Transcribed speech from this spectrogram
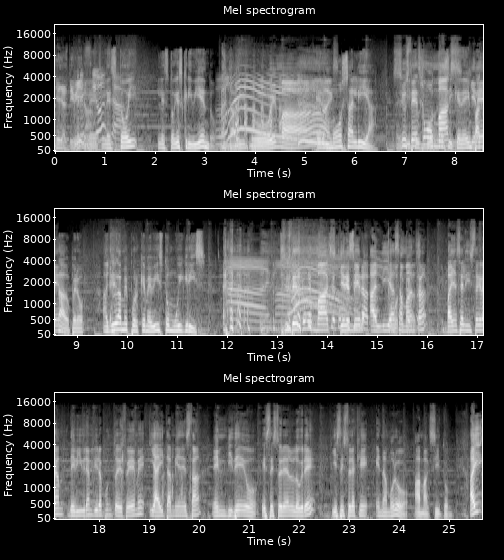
Y ella es divina. le, le estoy, le estoy escribiendo, Uh. David. Uy, Max. Hermosa Lía. Si usted es como Max, Y quedé quiere- impactado, pero ayúdame porque me he visto muy gris. Si ustedes como Max quieren ver a Lía Samantha, váyanse al Instagram de Vibra en Vibra.fm y ahí también está en video esta historia lo logré y esta historia que enamoró a Maxito. Hay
